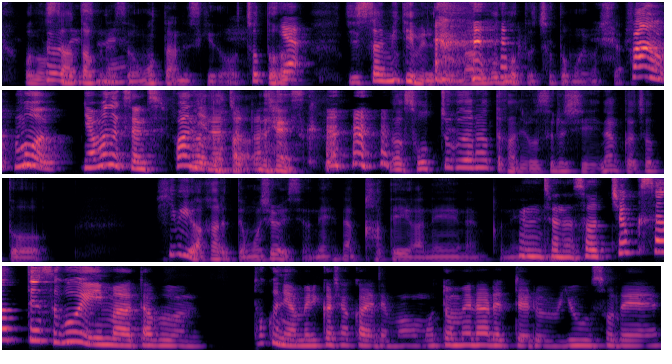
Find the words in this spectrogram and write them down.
このスタートアップです思ったんですけど、ね、ちょっと実際見てみるとなるほどとちょっと思いました。ファン、もう山崎さんファンになっちゃったんですか？なんか、ね、率直だなって感じもするし、なんかちょっと、日々わかるって面白いですよね。なんか家庭がね、なんかね。うん、その率直さってすごい今多分、特にアメリカ社会でも求められてる要素で、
